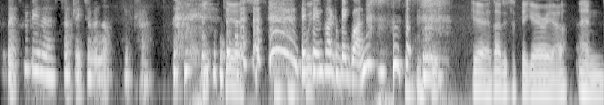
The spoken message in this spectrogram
But that could be the subject of another podcast. yes. it we, seems like a big one. it, yeah, that is a big area. And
